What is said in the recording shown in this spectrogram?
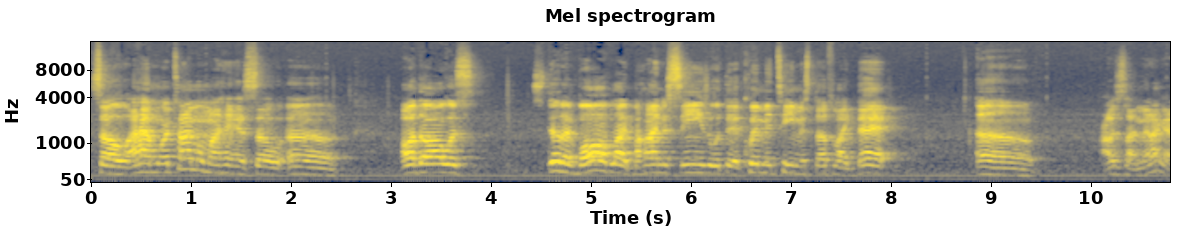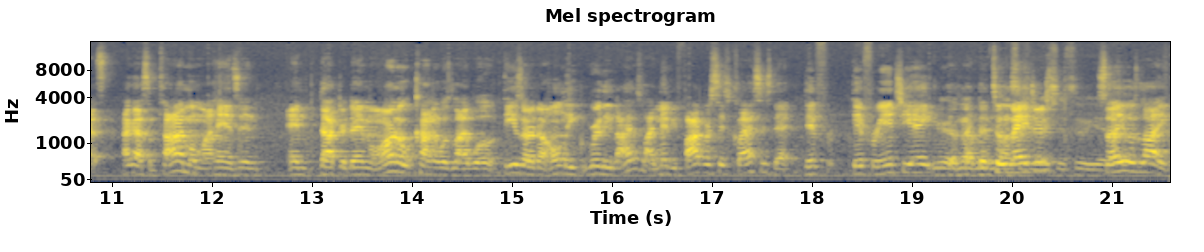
So I had more time on my hands. So um, although I was still involved, like behind the scenes with the equipment team and stuff like that, um, I was just like, man, I got I got some time on my hands. And and Dr. Damon Arnold kind of was like, well, these are the only really was like maybe five or six classes that differ, differentiate Yeah, the, the two majors. too, yeah. So he was like,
